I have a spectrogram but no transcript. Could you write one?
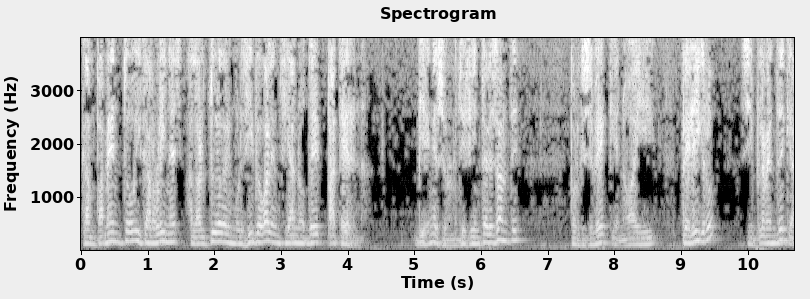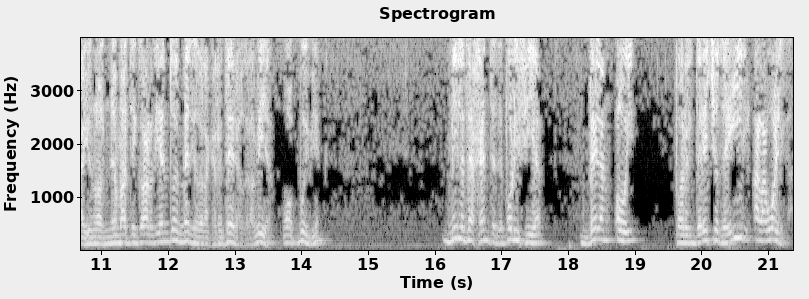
Campamento y Carolines a la altura del municipio valenciano de Paterna. Bien, es una noticia interesante porque se ve que no hay peligro, simplemente que hay unos neumáticos ardiendo en medio de la carretera o de la vía. Oh, muy bien. Miles de agentes de policía velan hoy por el derecho de ir a la huelga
